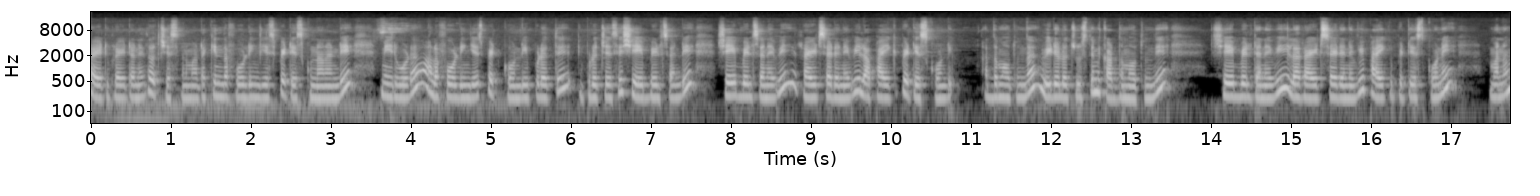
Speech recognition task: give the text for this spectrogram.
రైట్కి రైట్ అనేది వచ్చేస్తుంది అనమాట కింద ఫోల్డింగ్ చేసి పెట్టేసుకున్నానండి. మీరు కూడా అలా ఫోల్డింగ్ చేసి పెట్టుకోండి. ఇప్పుడైతే ఇప్పుడు వచ్చేసి షేప్ బెల్ట్స్ అండి. షేప్ బెల్ట్స్ అనేవి రైట్ సైడ్ అనేవి ఇలా పైకి పెట్టేసుకోండి. అర్థమవుతుందా? వీడియోలో చూస్తే మీకు అర్థమవుతుంది. షేప్ బెల్ట్ అనేవి ఇలా రైట్ సైడ్ అనేవి పైకి పెట్టేసుకొని మనం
